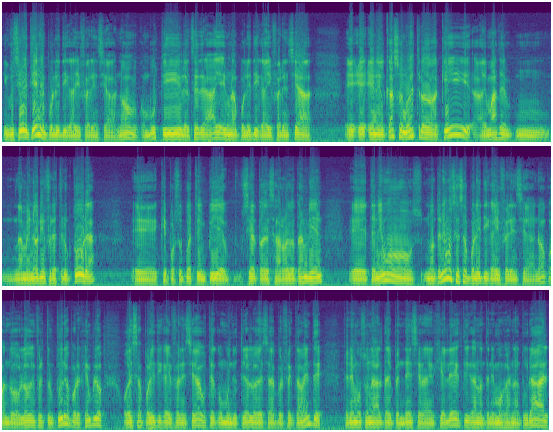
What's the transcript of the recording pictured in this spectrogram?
inclusive tiene políticas diferenciadas, ¿no? Combustible, etcétera, ahí hay una política diferenciada. Eh, eh, en el caso nuestro aquí, además de una menor infraestructura, eh, que por supuesto impide cierto desarrollo también, eh, tenemos no tenemos esa política diferenciada, ¿no? Cuando habló de infraestructura, por ejemplo, o de esa política diferenciada, usted como industrial lo debe saber perfectamente, tenemos una alta dependencia de la energía eléctrica, no tenemos gas natural,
